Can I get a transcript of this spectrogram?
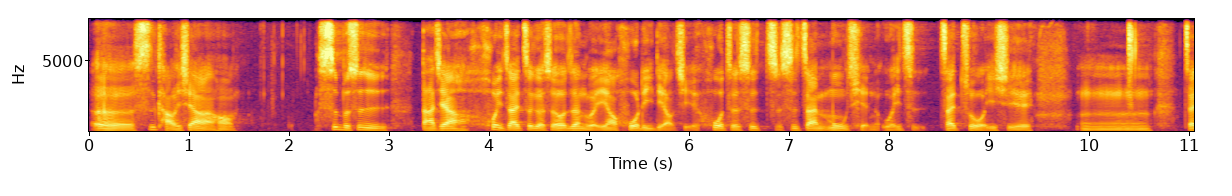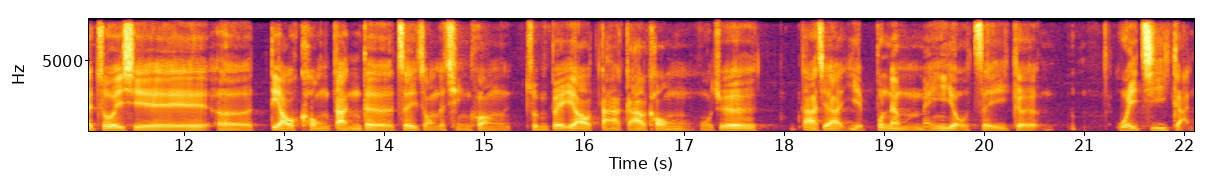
呃，思考一下哈，是不是？大家会在这个时候认为要获利了结，或者是只是在目前为止在做一些，嗯，在做一些呃调空单的这一种的情况，准备要大轧空，我觉得大家也不能没有这一个危机感。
